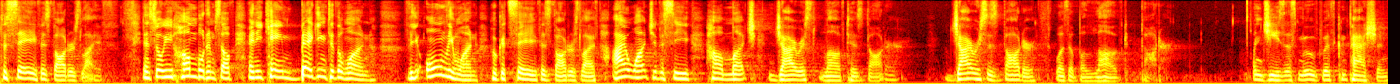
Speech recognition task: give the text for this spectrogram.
to save his daughter's life. And so he humbled himself and he came begging to the one, the only one who could save his daughter's life. I want you to see how much Jairus loved his daughter. Jairus' daughter was a beloved and Jesus, moved with compassion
